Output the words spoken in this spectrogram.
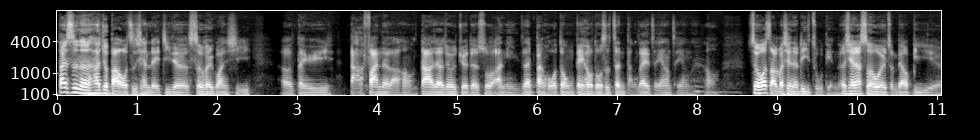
但是呢，他就把我之前累积的社会关系呃等于打翻了啦哈，大家就觉得说啊你在办活动背后都是政党在怎样怎样的哦。所以我找个新的立足点，而且那时候我也准备要毕业了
